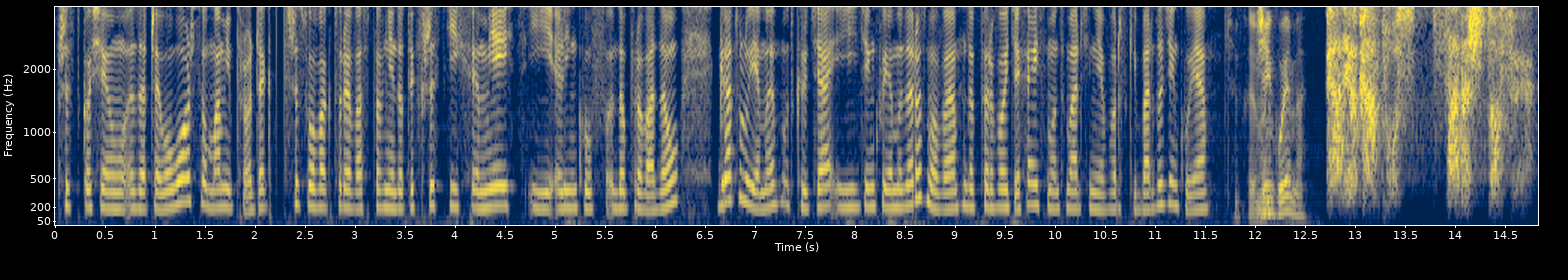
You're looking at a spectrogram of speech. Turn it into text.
wszystko się zaczęło. Warsaw Mummy Project. Trzy słowa, które was pewnie do tych wszystkich miejsc i linków doprowadzą. Gratulujemy odkrycia i dziękujemy za rozmowę. Dr Wojciech Hejsmont, Marcin Jaworski, bardzo dziękuję. Dziękujemy. Dziękujemy. Radio Campus. Same sztosy.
